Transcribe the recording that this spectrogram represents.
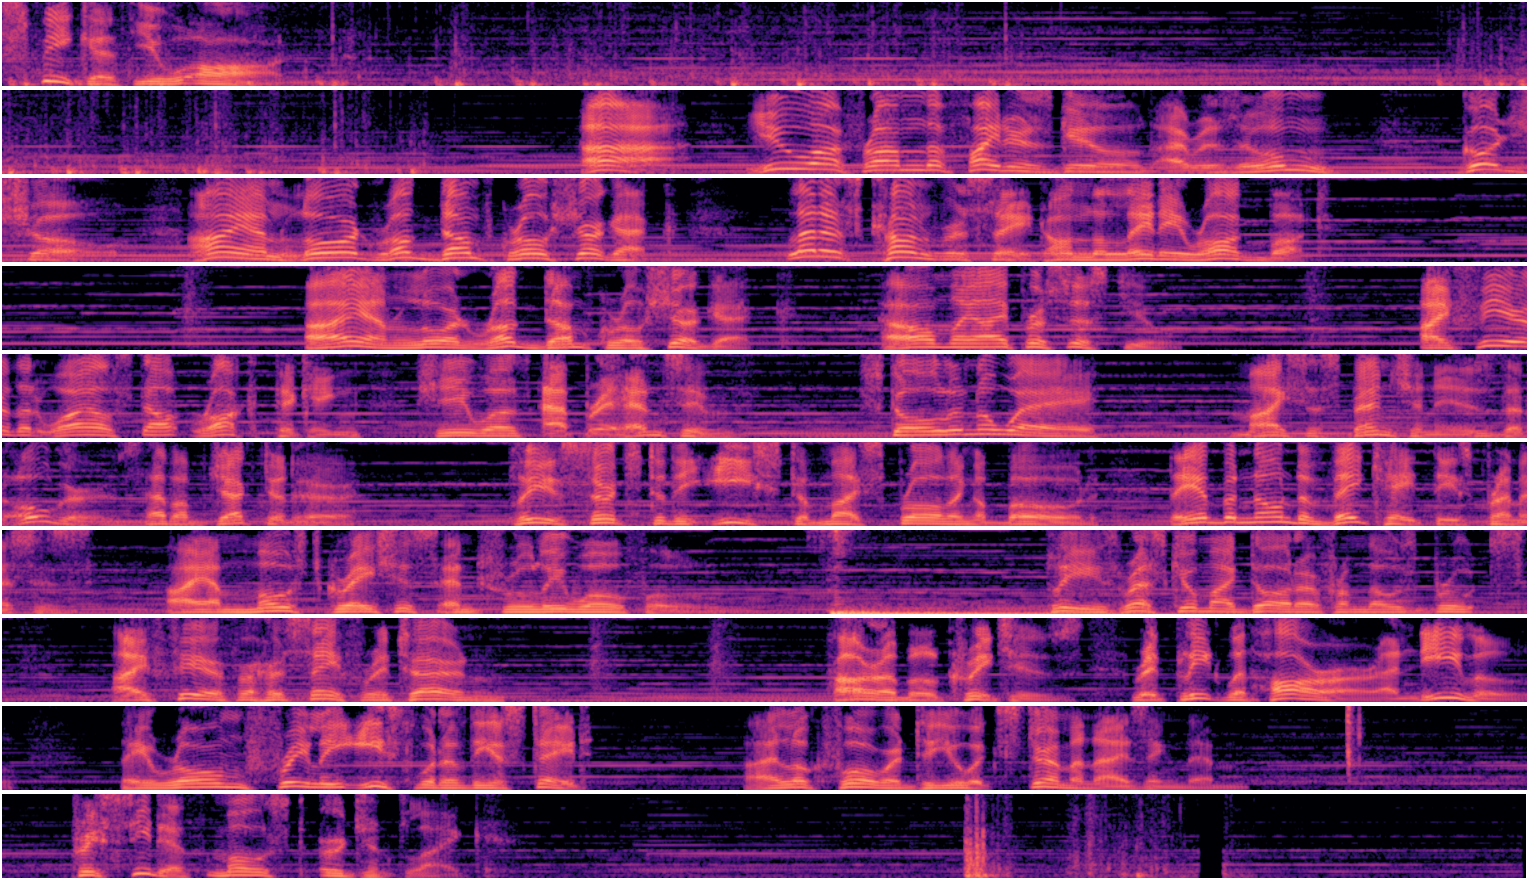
speaketh you on? Ah, you are from the Fighters Guild, I resume. Good show. I am Lord Rugdumph gro-Shurgak. Let us conversate on the Lady Rogbut. I am Lord Rugdumph gro-Shurgak. How may I persist you? I fear that while stout rock picking, she was apprehensive, stolen away. My suspension is that ogres have objected her. Please search to the east of my sprawling abode. They have been known to vacate these premises. I am most gracious and truly woeful. Please rescue my daughter from those brutes. I fear for her safe return. Horrible creatures, replete with horror and evil. They roam freely eastward of the estate. I look forward to you exterminizing them. Precedeth most urgent like.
